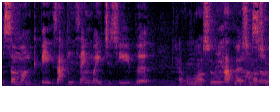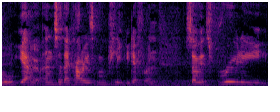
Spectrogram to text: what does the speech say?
someone could be exactly the same weight as you, but have more muscle, have less muscle. muscle. Yeah, yeah, and so their calories are completely different. So it's really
